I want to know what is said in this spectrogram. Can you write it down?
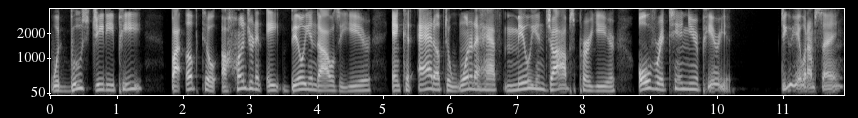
would boost GDP by up to $108 billion a year and could add up to one and a half million jobs per year over a 10 year period. Do you hear what I'm saying?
